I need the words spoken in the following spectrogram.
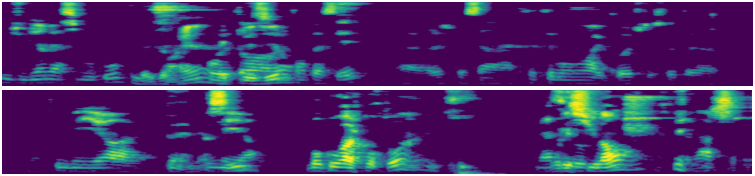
Écoute, Julien, merci beaucoup. Ben, de rien, avec plaisir. Temps passé. Euh, voilà, j'ai passé un très très bon moment avec toi. Je te souhaite euh, tout le meilleur. Euh, ben, merci. Bon courage pour toi. Hein. Merci pour les suivants. Ça marche.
